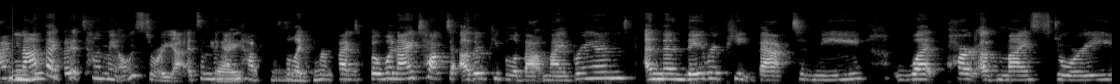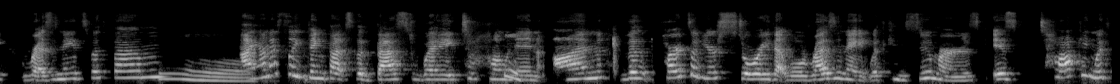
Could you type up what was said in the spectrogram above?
I'm mm-hmm. not that good at telling my own story yet. It's something right. I have to like mm-hmm. perfect. But when I talk to other people about my brand and then they repeat back to me what part of my story resonates with them, Ooh. I honestly think that's the best way to hone Ooh. in on the parts of your story that will resonate with consumers is talking with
